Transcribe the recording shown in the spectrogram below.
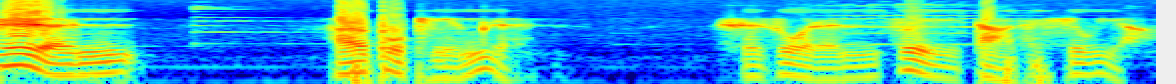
知人而不评人，是做人最大的修养。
